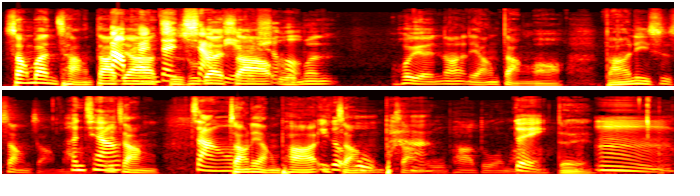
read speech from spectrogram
上半场大家指数在杀，我们会员那两档哦，反而逆势上涨嘛，很强，涨涨涨两趴，一涨五趴，涨五趴多嘛。对。对，嗯，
